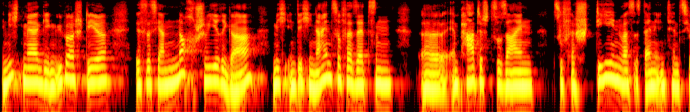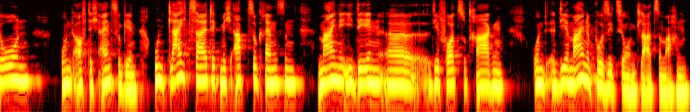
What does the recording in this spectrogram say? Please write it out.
nicht mehr gegenüberstehe, ist es ja noch schwieriger, mich in dich hineinzuversetzen, äh, empathisch zu sein, zu verstehen, was ist deine Intention und auf dich einzugehen und gleichzeitig mich abzugrenzen, meine Ideen äh, dir vorzutragen und dir meine Position klar zu machen.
